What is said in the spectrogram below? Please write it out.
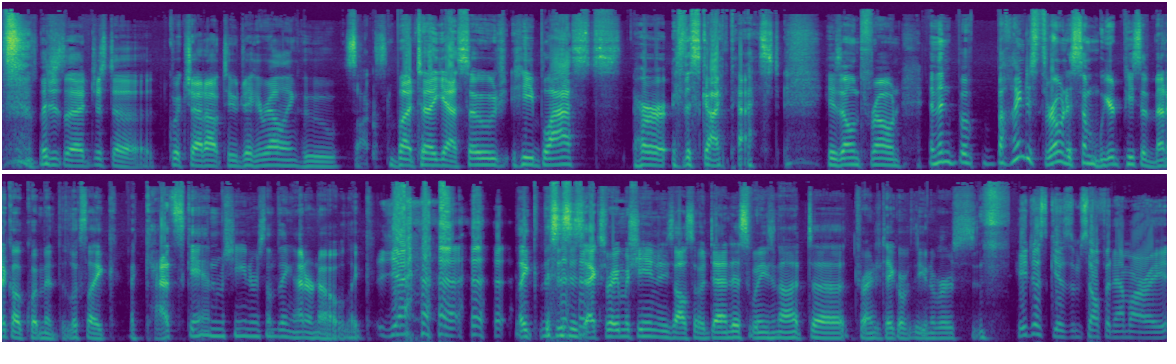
just uh, just a quick shout out to J.K. Rowling who sucks. But uh, yeah, so he blasts her this guy past his own throne, and then b- behind his throne is some weird piece of medical equipment that looks like a CAT scan machine or something. I don't know, like yeah. like this is his X-ray machine, and he's also a dentist when he's not uh, trying to take over the universe. he just gives himself an MRI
